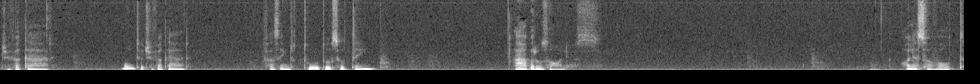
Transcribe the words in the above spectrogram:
Devagar, muito devagar, fazendo tudo ao seu tempo, abra os olhos. Olhe à sua volta.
